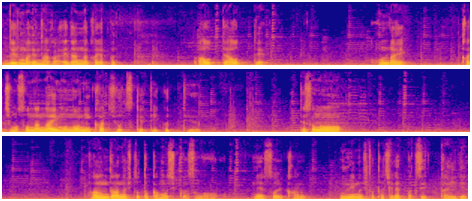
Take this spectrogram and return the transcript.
出るまでの長い間の中でやっぱ煽って煽って本来価値もそんなないものに価値をつけていくっていう。でそのファウンダーの人とかもしくはそのねそういう運営の人たちがやっぱ絶対で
